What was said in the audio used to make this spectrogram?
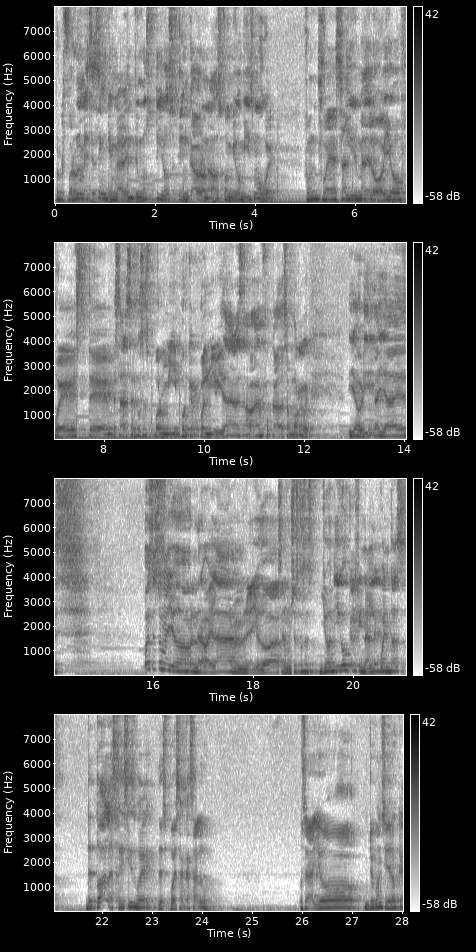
Porque fueron meses en que me aventé unos tiros encabronados conmigo mismo, güey. Fue, fue salirme del hoyo, fue este, empezar a hacer cosas por mí, porque pues mi vida estaba enfocada a esa morra, güey. Y ahorita ya es... Pues eso me ayudó a aprender a bailar, me, ayudó a hacer muchas cosas. Yo digo que al final de cuentas, de todas las crisis, güey, después sacas algo. O sea, yo, yo considero que,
